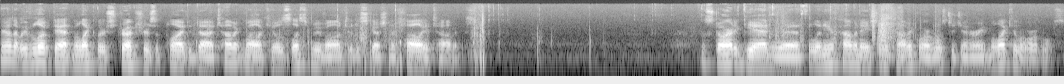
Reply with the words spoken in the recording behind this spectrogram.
Now that we've looked at molecular structures applied to diatomic molecules, let's move on to a discussion of polyatomics. We'll start again with the linear combination of atomic orbitals to generate molecular orbitals.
